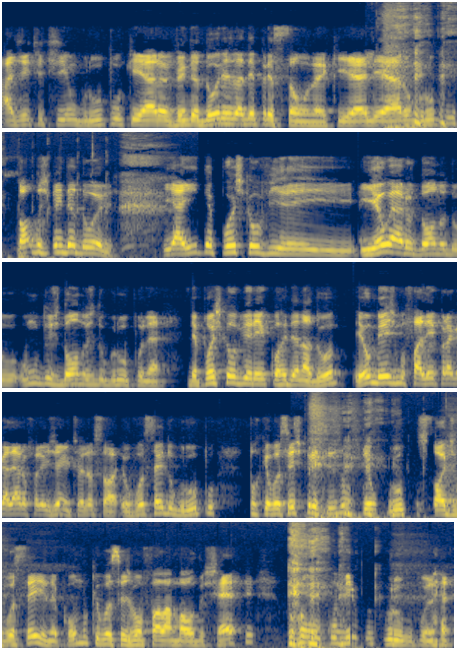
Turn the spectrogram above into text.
a gente tinha um grupo que era Vendedores da Depressão, né? Que ele era um grupo só dos vendedores. E aí, depois que eu virei. E eu era o dono do. um dos donos do grupo, né? Depois que eu virei coordenador, eu mesmo falei pra galera, eu falei, gente, olha só, eu vou sair do grupo porque vocês precisam ter um grupo só de vocês, né? Como que vocês vão falar mal do chefe com, comigo no grupo, né?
